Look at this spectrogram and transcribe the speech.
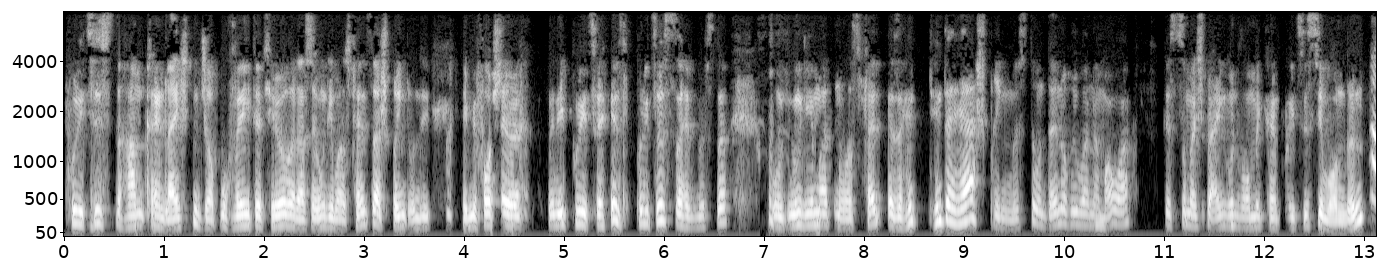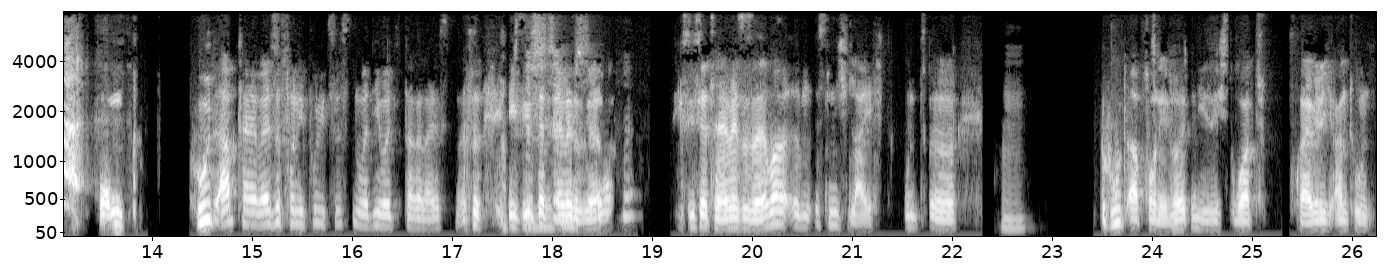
Polizisten haben keinen leichten Job, auch wenn ich das höre, dass irgendjemand aus Fenster springt und ich, ich mir vorstelle, wenn ich Polizei, Polizist sein müsste und irgendjemanden aus Fen also hin, hinterher springen müsste und dann noch über eine Mauer, das ist zum Beispiel ein Grund, warum ich kein Polizist geworden bin. Ähm, Hut ab teilweise von den Polizisten, was die heutzutage leisten. Also, ich sehe es ja teilweise selber. Ich sehe es ja teilweise selber, ähm, ist nicht leicht. Und äh, hm, Hut ab von den Leuten, die sich sowas freiwillig antun.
